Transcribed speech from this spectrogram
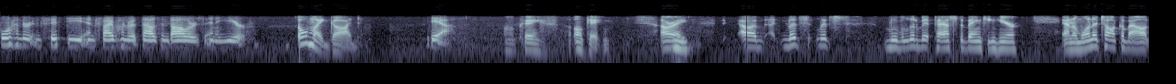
four hundred and fifty and five hundred thousand dollars in a year. Oh my God. Yeah. Okay. Okay. All right. Um, let's let's move a little bit past the banking here, and I want to talk about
